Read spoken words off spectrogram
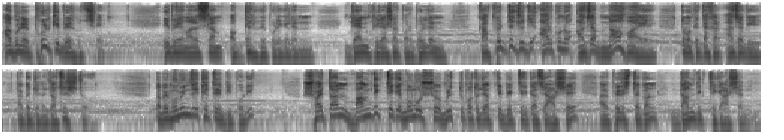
আগুনের ফুলকি বের হচ্ছে। ইব্রাহিম আল ইসলাম অজ্ঞান হয়ে পড়ে গেলেন। জ্ঞান ফিরে আসার পর বললেন, কাফেরদের যদি আর কোনো আজাব না হয়, তোমাকে দেখার আজাবই তাদের জন্য যথেষ্ট। তবে মুমিনদের ক্ষেত্রে বিপরীত। শয়তান বাম দিক থেকে মুমূর্ষ মৃত্যুপথযাত্রী ব্যক্তির কাছে আসে আর ফেরিস্তাগণ ডান দিক থেকে আসেন।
